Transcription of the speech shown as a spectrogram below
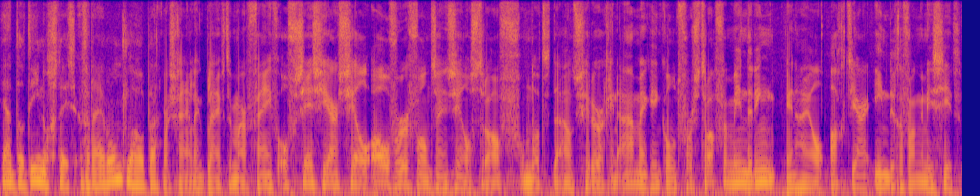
ja, dat die nog steeds vrij rondlopen. Waarschijnlijk blijft er maar vijf of zes jaar cel over van zijn celstraf... omdat de oud-chirurg in aanmerking komt voor strafvermindering... en hij al acht jaar in de gevangenis zit.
